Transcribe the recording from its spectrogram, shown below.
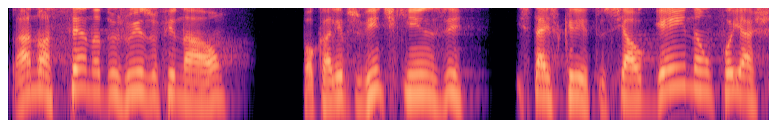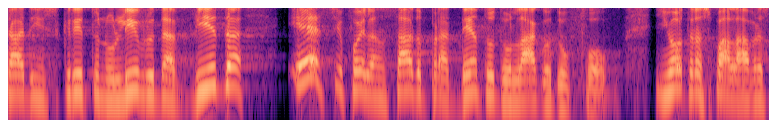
lá na cena do juízo final, Apocalipse 20, 15, está escrito: Se alguém não foi achado inscrito no livro da vida, esse foi lançado para dentro do lago do fogo. Em outras palavras,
